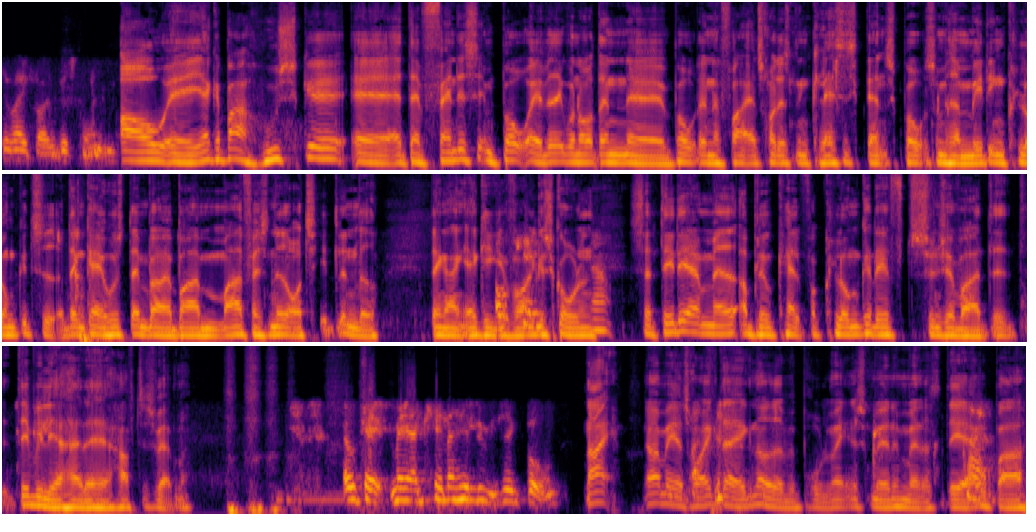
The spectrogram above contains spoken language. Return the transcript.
det var i folkeskolen. Og øh, jeg kan bare huske, øh, at der fandtes en bog, og jeg ved ikke, hvornår den øh, bog den er fra. Jeg tror, det er sådan en klassisk dansk bog, som hedder Midt i en klunketid. Og den kan jeg huske, den var jeg bare meget fascineret over titlen med, dengang jeg gik okay. i folkeskolen. Ja. Så det der med at blive kaldt for klunke, det synes jeg var, det, det ville jeg have haft det svært med. Okay, men jeg kender heldigvis ikke bogen. Nej, nej, men jeg tror ikke, der er ikke noget problematisk med det, men altså, det er jo bare,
